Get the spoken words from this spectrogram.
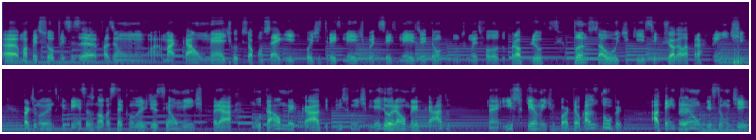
uh, uma pessoa precisa fazer um, marcar um médico que só consegue depois de três meses, depois de seis meses, ou então, como tu mesmo falou, do próprio plano de saúde que sempre joga lá para frente, a partir do momento que vem essas novas tecnologias realmente para mudar o mercado e principalmente melhorar o mercado, né? Isso que realmente importa. É o caso do Uber. Até então, questão de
